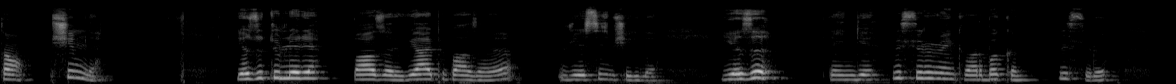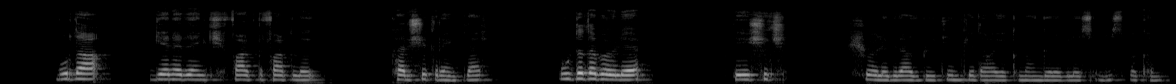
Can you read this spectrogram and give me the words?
Tamam. Şimdi yazı türleri bazıları VIP bazıları ücretsiz bir şekilde yazı rengi. Bir sürü renk var bakın. Bir sürü. Burada gene renk farklı farklı karışık renkler. Burada da böyle değişik şöyle biraz büyüteyim ki daha yakından görebilirsiniz bakın.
